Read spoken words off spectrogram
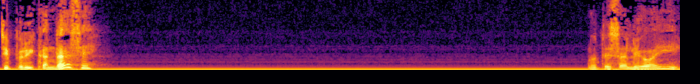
Sí, pero ¿y Candace? ¿No te salió ahí?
